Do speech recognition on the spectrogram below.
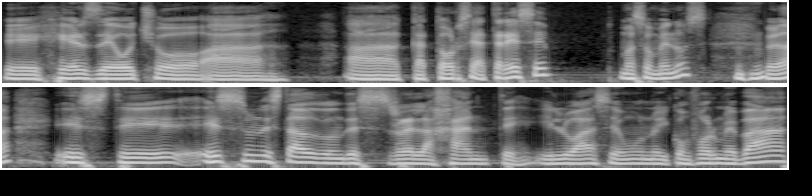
hertz de 8 a, a 14, a 13, más o menos, ¿verdad? Este es un estado donde es relajante y lo hace uno y conforme va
